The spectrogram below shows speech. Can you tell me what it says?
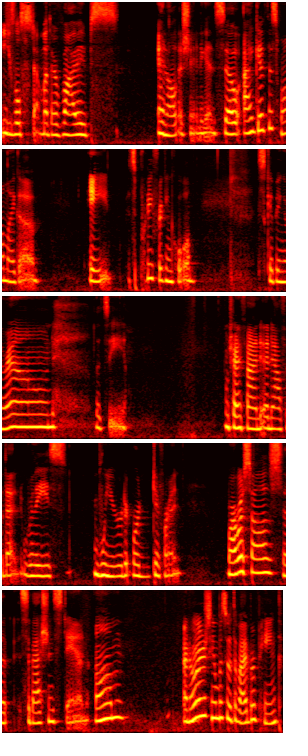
evil stepmother vibes and all that shenanigans. So I give this one like a eight. It's pretty freaking cool. Skipping around. Let's see. I'm trying to find an outfit that really is weird or different. Barbara Styles, Sebastian Stan. Um, I don't understand what's with the vibrant pink.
